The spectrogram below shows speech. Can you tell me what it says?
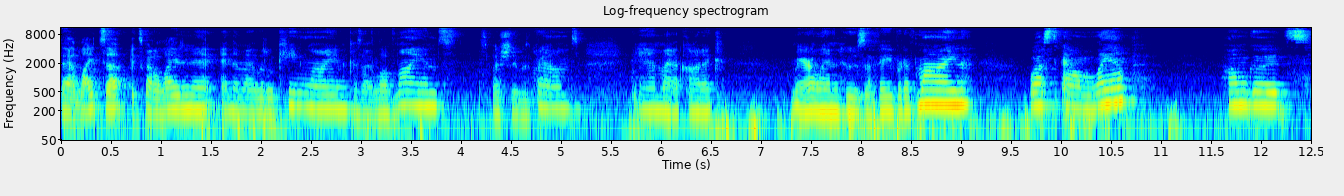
that lights up. It's got a light in it. And then my little king lion, because I love lions, especially with crowns. And my iconic Marilyn, who's a favorite of mine. West Elm lamp, Home Goods.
